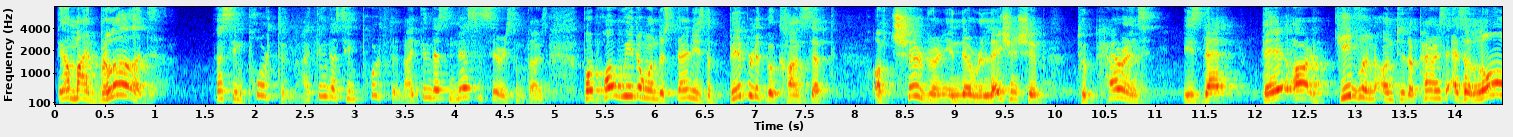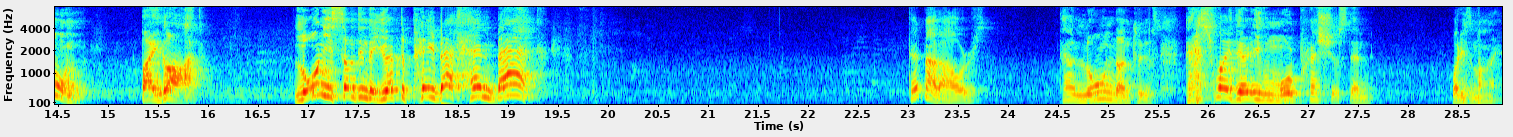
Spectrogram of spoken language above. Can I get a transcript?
They are my blood. That's important. I think that's important. I think that's necessary sometimes. But what we don't understand is the biblical concept of children in their relationship to parents is that they are given unto the parents as a loan by God. Loan is something that you have to pay back, hand back. They're not ours. They are loaned unto us. That's why they're even more precious than what is mine.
